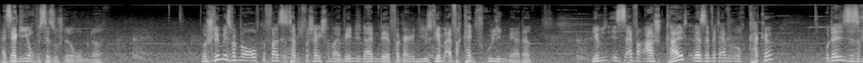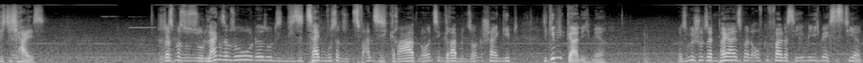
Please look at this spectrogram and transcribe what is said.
Das Jahr ging auch bisher so schnell rum, ne? Was schlimm ist, was mir aufgefallen ist, das habe ich wahrscheinlich schon mal erwähnt in einem der vergangenen Videos, wir haben einfach keinen Frühling mehr, ne? Haben, es ist einfach arschkalt, deshalb wird einfach nur noch kacke. Und dann ist es richtig heiß. Sodass man so, so langsam so, ne, so die, diese Zeiten, wo es dann so 20 Grad, 19 Grad mit Sonnenschein gibt, die gibt es gar nicht mehr. Also mir schon seit ein paar Jahren ist mir aufgefallen, dass die irgendwie nicht mehr existieren.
